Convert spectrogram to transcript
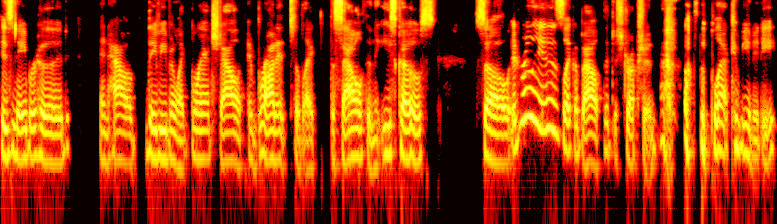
his neighborhood and how they've even like branched out and brought it to like the South and the East Coast. So it really is like about the destruction of the Black community.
